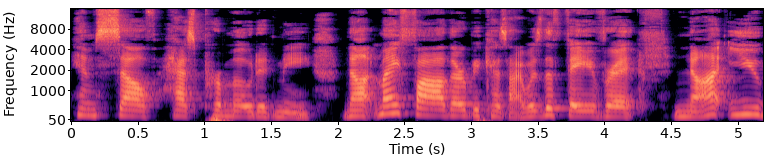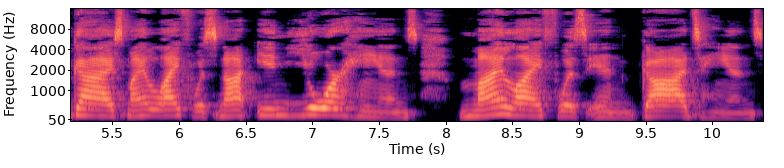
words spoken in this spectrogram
himself has promoted me, not my father because I was the favorite, not you guys. My life was not in your hands. My life was in God's hands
